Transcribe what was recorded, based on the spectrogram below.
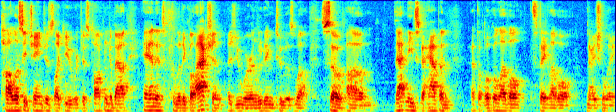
policy changes like you were just talking about, and it's political action as you were alluding to as well. So um, that needs to happen at the local level, state level, nationally,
